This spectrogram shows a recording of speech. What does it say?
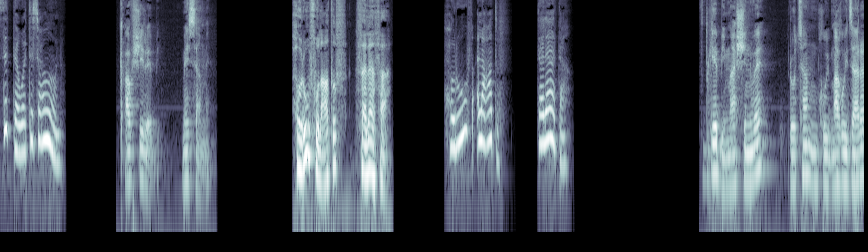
ستة وتسعون. კავშირები მესამე. حروف العطف ثلاثة. حروف العطف ثلاثة. ვდგები მაშინვე როცა მაღვიძარა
